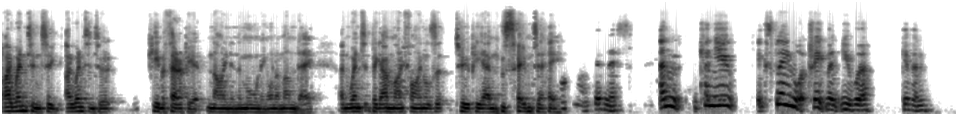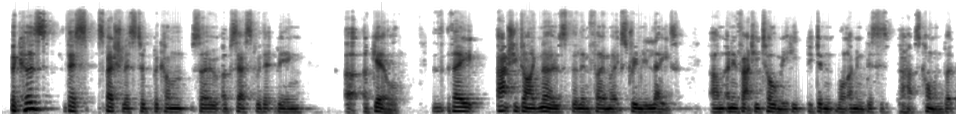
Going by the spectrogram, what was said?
I went into I went into chemotherapy at nine in the morning on a Monday, and went began my finals at two p.m. the same day. Oh my goodness! And can you explain what treatment you were given. Because this specialist had become so obsessed with it being a, a gill, they actually diagnosed the lymphoma extremely late. Um, and in fact, he told me he, he didn't want, I mean, this is perhaps common, but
